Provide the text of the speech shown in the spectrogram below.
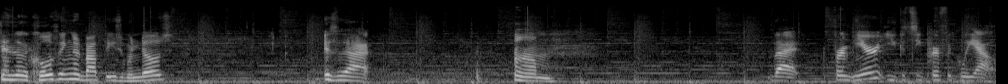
And the cool thing about these windows is that, um, that from here you can see perfectly out.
